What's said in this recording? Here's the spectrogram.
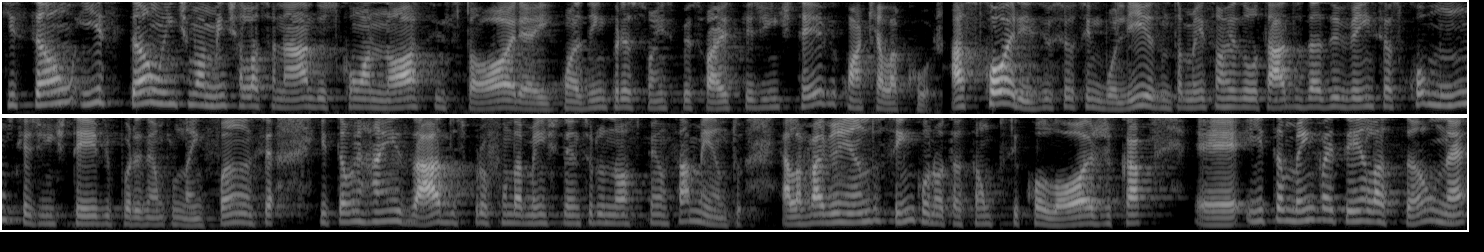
que são e estão intimamente relacionados com a nossa história e com as impressões pessoais que a gente teve com aquela cor. As cores e o seu simbolismo também são resultados das vivências comuns que a gente teve, por exemplo, na infância e estão enraizados profundamente dentro do nosso pensamento. Ela vai ganhando sim conotação psicológica é, e também vai ter relação né,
